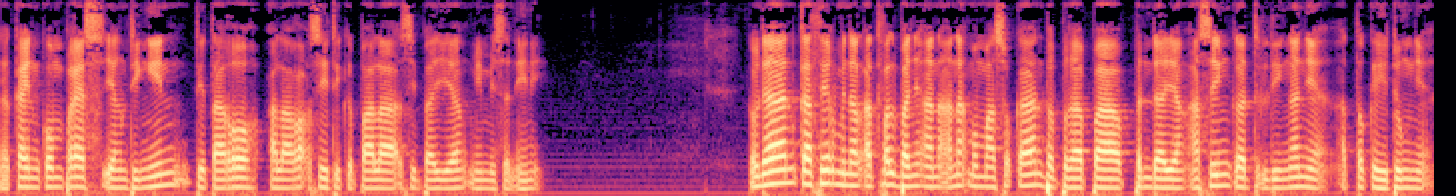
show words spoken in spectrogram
ya, kain kompres yang dingin ditaruh ala roksi di kepala si bayi yang mimisan ini. Kemudian kathir minal atfal banyak anak-anak memasukkan beberapa benda yang asing ke telinganya atau ke hidungnya.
